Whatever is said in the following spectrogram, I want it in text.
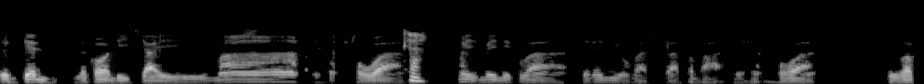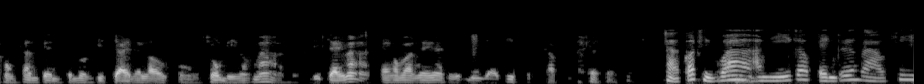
ตื่นเต้นแล้วก็ดีใจมากเลยฮะเพราะว่าไม่ไม่นึกว่าจะได้มีโอกาสกราบพระบาทเลยฮะเพราะว่าถือว่าของท่านเป็นเป็นดวงจิตใจแล้วเราโอ้โชคดีมากๆดีใจมากแต่คำว่าง่ายๆถือดีใจที่สุดครับ ค่ะก็ถือว่าอันนี้ก็เป็นเรื่องราวที่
